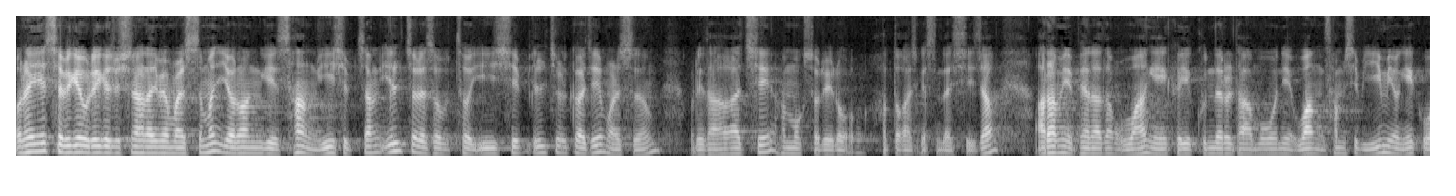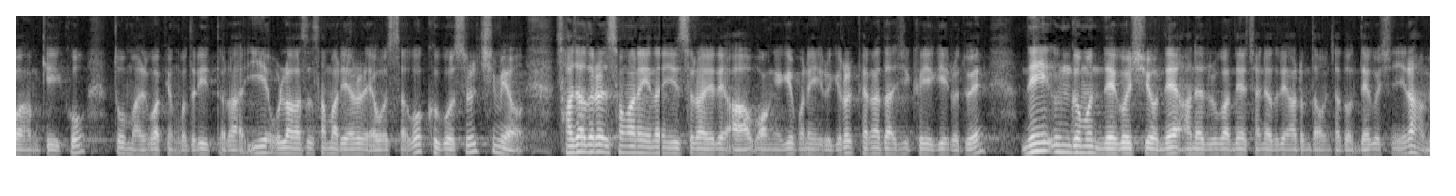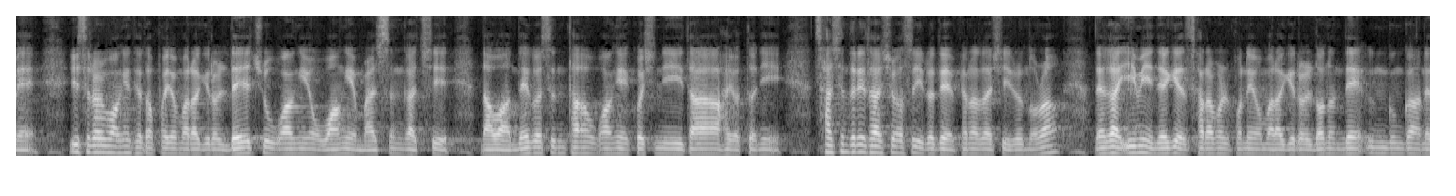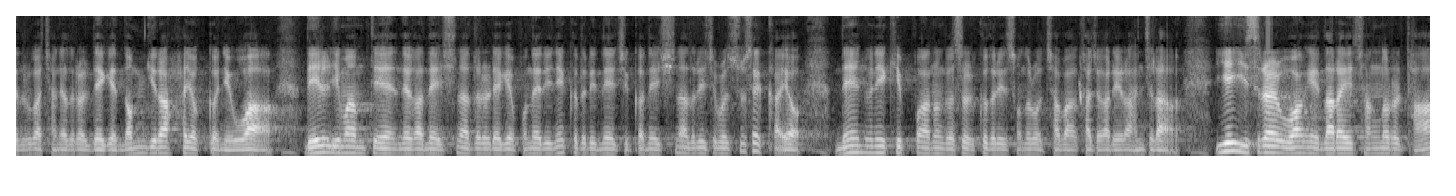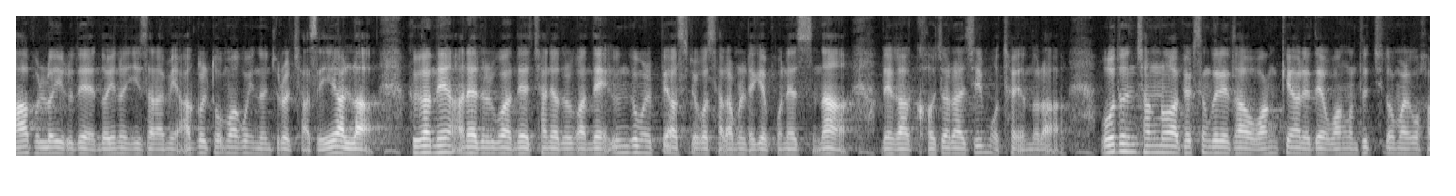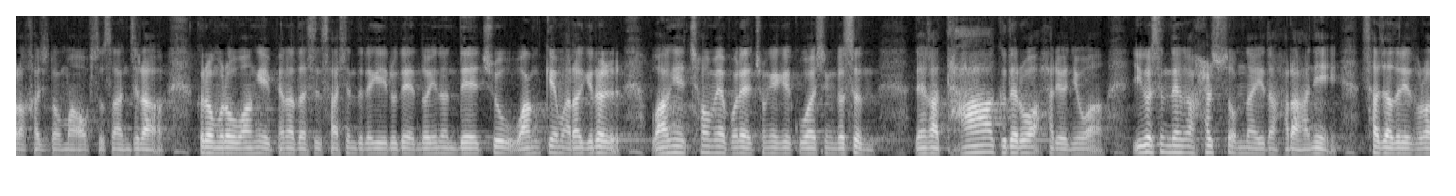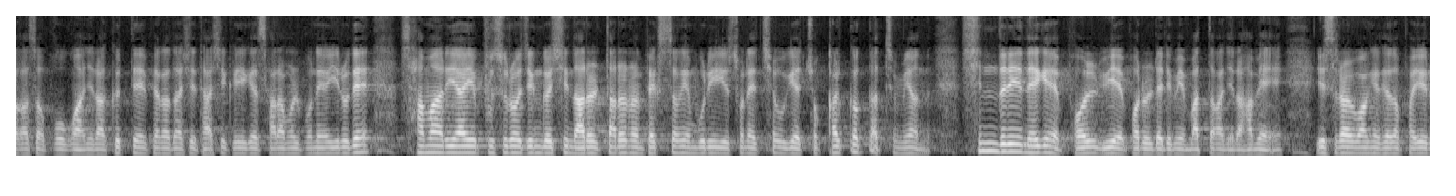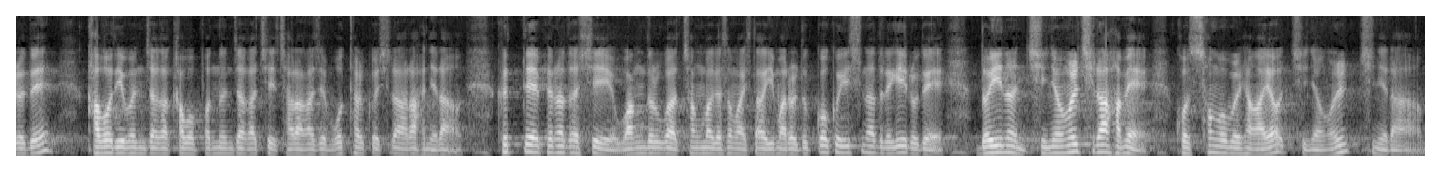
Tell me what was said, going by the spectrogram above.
오늘 이 새벽에 우리에게 주신 하나님의 말씀은 열왕기상 20장 1절에서부터 21절까지의 말씀 우리 다 같이 한 목소리로 합독하시겠습니다. 시작. 아람이 베나당 왕이 그의 군대를 다 모으니 왕 32명이 그와 함께 있고 또 말과 병거들이 있더라. 이에 올라가서 사마리아를 에워싸고 그곳을 치며 사자들을 성 안에 있는 이스라엘의 아 왕에게 보내 이르기를 베나다시 그에게 이르되 내 은금은 내 것이요 내 아내들과 내 자녀들의 아름다운 자도 내 것이니라 하매 이스라엘 왕이 대답하여 말하기를 내 주 왕이요 왕의 말씀같이 나와 내 것은 다 왕의 것이니이다 하였더니 사신 사람들이 다시 와서 이르되 변화다시 이르노라. 내가 이미 내게 사람을 보내어 말하기를 너는 내 은근과 아내들과 자녀들을 내게 넘기라 하였거니와. 내일 이맘때에 내가 내 신하들을 내게 보내리니 그들이 내 집과 내 신하들의 집을 수색하여 내 눈이 기뻐하는 것을 그들의 손으로 잡아 가져가리라 한지라. 이에 이스라엘 왕의 나라의 장로를 다 불러 이르되 너희는 이 사람이 악을 도모하고 있는 줄을 자세히 알라. 그가 내 아내들과 내 자녀들과 내 은금을 빼앗으려고 사람을 내게 보냈으나 내가 거절하지 못하 하였노라. 모든 장로와 백성들이 다 왕께 아뢰되 왕은 듣지도 말고 허락하지도 마옵소서 한지라. 그러므로 왕이 베나다시 사신들에게 이르되 너희는 내 주 왕께 말하기를 왕이 처음에 보내 종에게 구하신 것은 내가 다 그대로 하려니와 이것은 내가 할 수 없나이다 하라 하니 사자들이 돌아가서 보고하니라. 그때 베나다시 다시 그에게 사람을 보내어 이르되 사마리아에 부스러진 것이 나를 따르는 백성의 무리 손에 채우게 족할 것 같으면 신들이 내게 벌 위에 벌을 내 림이 마땅하니라 하매 이스라엘 왕이 대답하여 이르되 갑옷 입은 자가 갑옷 벗는 자 같이 자랑하지 못할 것이라 하라 하니라 그때 베나다시 왕들과 장막에서 마시다가 이 말을 듣고 그의 신하들에게 이르되 너희는 진영을 치라 하매 곧 성읍을 향하여 진영을 치니라.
